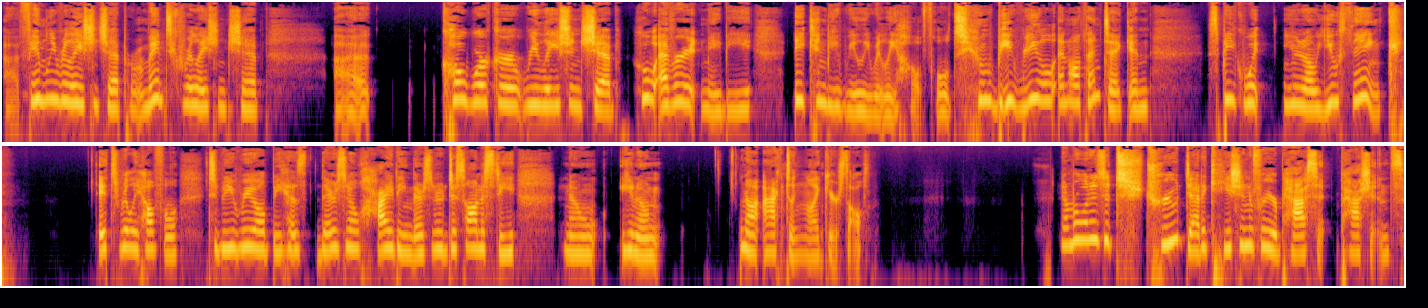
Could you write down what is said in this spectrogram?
a family relationship, a romantic relationship, a co-worker relationship, whoever it may be, it can be really really helpful to be real and authentic and speak what you know you think it's really helpful to be real because there's no hiding, there's no dishonesty, no, you know, not acting like yourself. Number one is a t- true dedication for your pass- passions.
